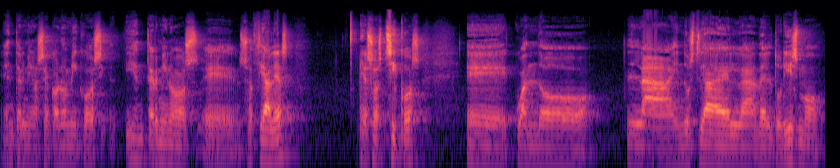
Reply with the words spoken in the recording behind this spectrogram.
en términos económicos y en términos eh, sociales esos chicos eh, cuando la industria del turismo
